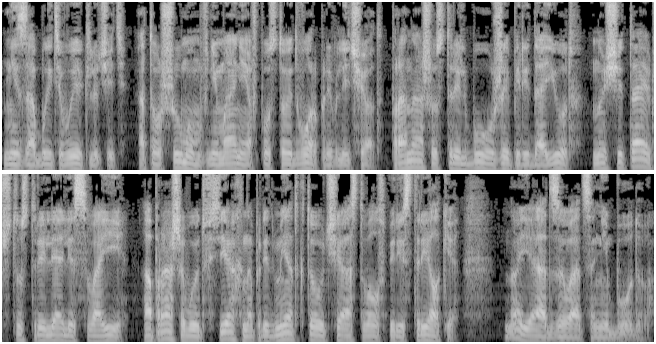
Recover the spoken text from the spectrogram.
Не забыть выключить, а то шумом внимание в пустой двор привлечет. Про нашу стрельбу уже передают, но считают, что стреляли свои. Опрашивают всех на предмет, кто участвовал в перестрелке, но я отзываться не буду.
